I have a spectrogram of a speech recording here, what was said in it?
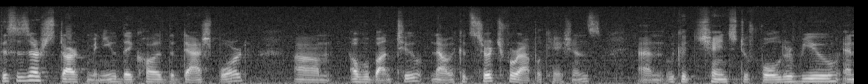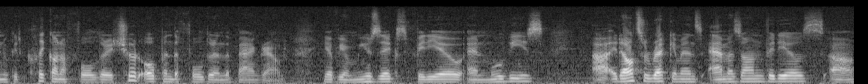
This is our start menu. They call it the dashboard um, of Ubuntu. Now we could search for applications and we could change to folder view and we could click on a folder. It should open the folder in the background. You have your musics video and movies. Uh, it also recommends Amazon videos uh,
